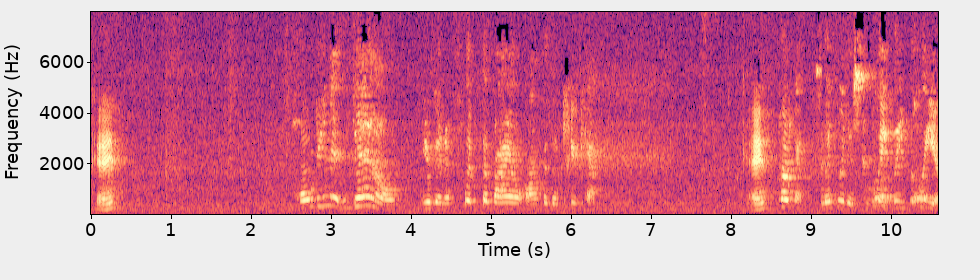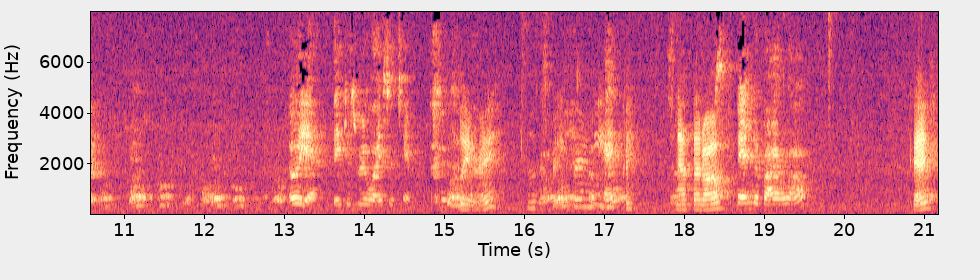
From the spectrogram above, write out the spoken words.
Okay. Holding it down, you're going to flip the vial off of the Q cap. Okay. Perfect. Liquid is completely clear. Oh yeah, they just realized it's him. Clear, right? Looks pretty clear to me. Okay. Okay. Snap that off. Bend the vial off. Okay.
